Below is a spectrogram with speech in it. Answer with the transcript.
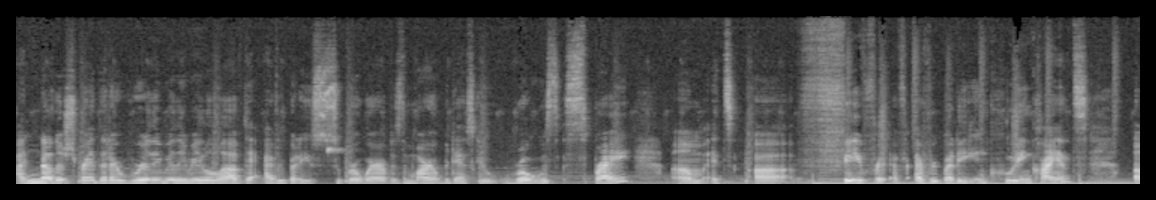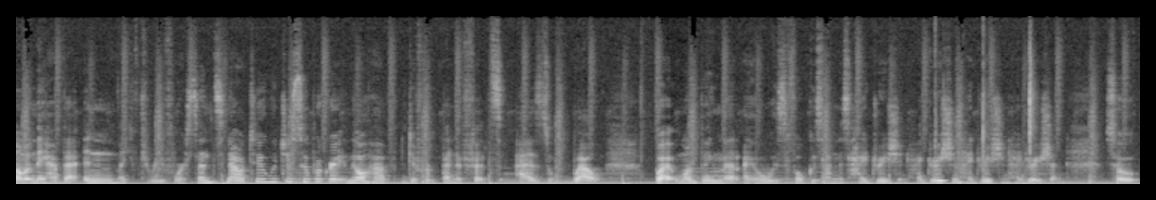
Another spray that I really, really, really love that everybody's super aware of is the Mario Badescu Rose Spray. Um, it's a favorite of everybody, including clients. Um, and they have that in like three, four scents now too, which is super great. And they all have different benefits as well. But one thing that I always focus on is hydration, hydration, hydration, hydration. So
